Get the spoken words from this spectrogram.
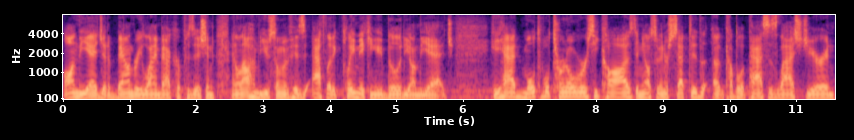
on the edge at a boundary linebacker position and allow him to use some of his athletic playmaking ability on the edge. He had multiple turnovers he caused, and he also intercepted a couple of passes last year. And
